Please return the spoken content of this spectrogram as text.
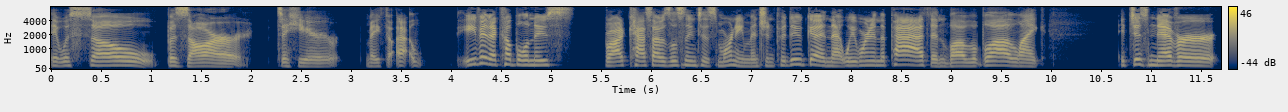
it was so bizarre to hear Mayfield. Uh, even a couple of news broadcast I was listening to this morning mentioned Paducah and that we weren't in the path and blah, blah, blah. Like it just never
